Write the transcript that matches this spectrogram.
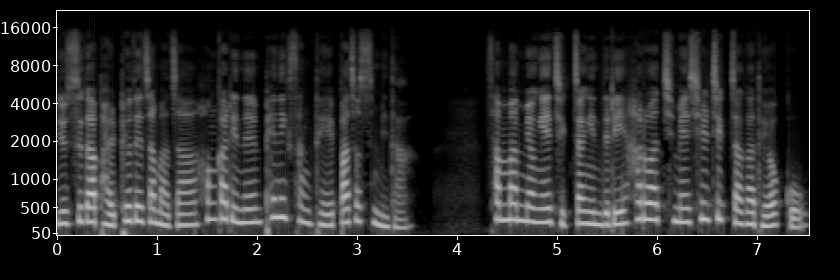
뉴스가 발표되자마자 헝가리는 패닉 상태에 빠졌습니다. 3만 명의 직장인들이 하루아침에 실직자가 되었고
